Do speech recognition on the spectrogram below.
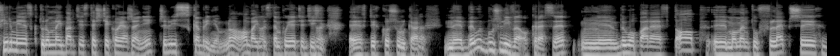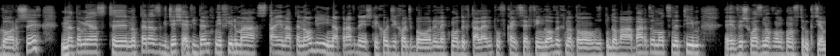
firmie, z którą najbardziej jesteście kojarzeni, czyli z Cabrinią. No, obaj Tak. występujecie dziś Tak. e, w tych koszulkach. Tak. E, Były burzliwe okresy, było parę w top, y, momentów lepszych, gorszych, natomiast no teraz gdzieś ewidentnie firma staje na te nogi i naprawdę jeśli chodzi choćby o rynek młodych talentów kitesurfingowych, no to zbudowała bardzo mocny team, wyszła z nową konstrukcją.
